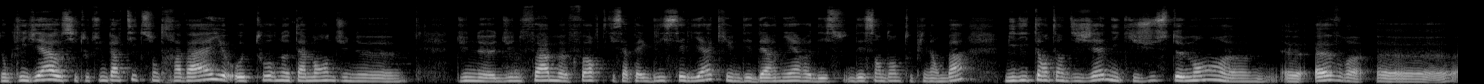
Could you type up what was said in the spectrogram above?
Donc Livia a aussi toute une partie de son travail autour notamment d'une d'une femme forte qui s'appelle Glycélia, qui est une des dernières descendantes Tupinamba, militante indigène et qui justement euh, euh, œuvre euh,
